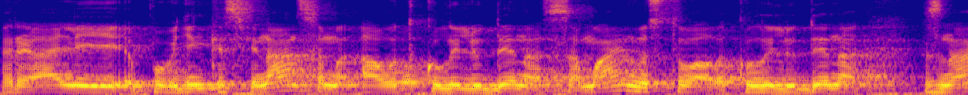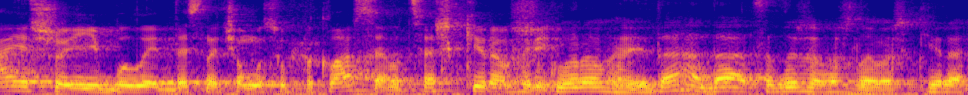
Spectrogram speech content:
реалій поведінки з фінансами. А от коли людина сама інвестувала, коли людина знає, що їй болить, десь на чомусь упеклася, оце шкіра в грі. Шкура в грі, да, да, це дуже важливо. Шкіра.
